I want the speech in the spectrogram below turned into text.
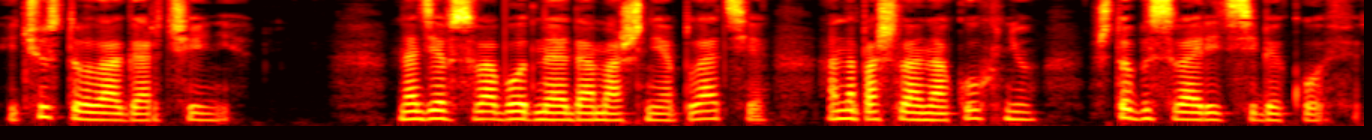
и чувствовала огорчение. Надев свободное домашнее платье, она пошла на кухню, чтобы сварить себе кофе.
